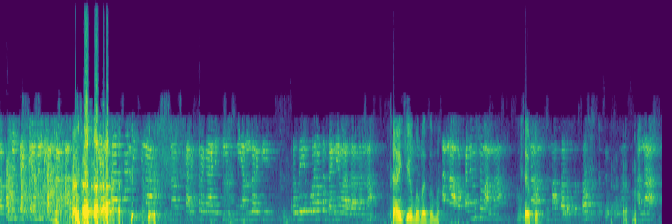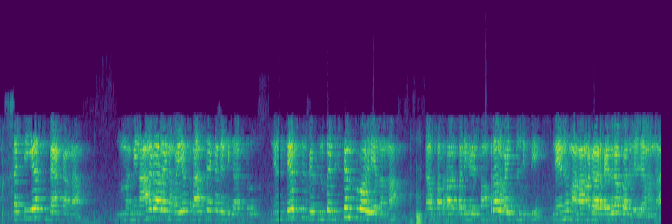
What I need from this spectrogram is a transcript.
తప్పులుంటే క్షమించండి కలెక్టర్ గారికి మీ అందరికి హృదయపూర్వక ధన్యవాదాలన్న. థ్యాంక్ యూ అన్న ఒక్క నిమిషం అన్న. అన్న థర్టీ ఇయర్స్ బ్యాక్ అన్న. మ- నాన్నగారైన వైఎస్ రాజశేఖర రెడ్డి గారితో నేను ఫేస్ టు ఫేస్ ఇంత డిస్టెన్స్ కూడా లేదన్న. పదహారు పదిహేడు సంవత్సరాల వయసు ఉండిద్ది. నేను మా నాన్నగారు హైదరాబాద్ వెళ్ళామన్నా.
